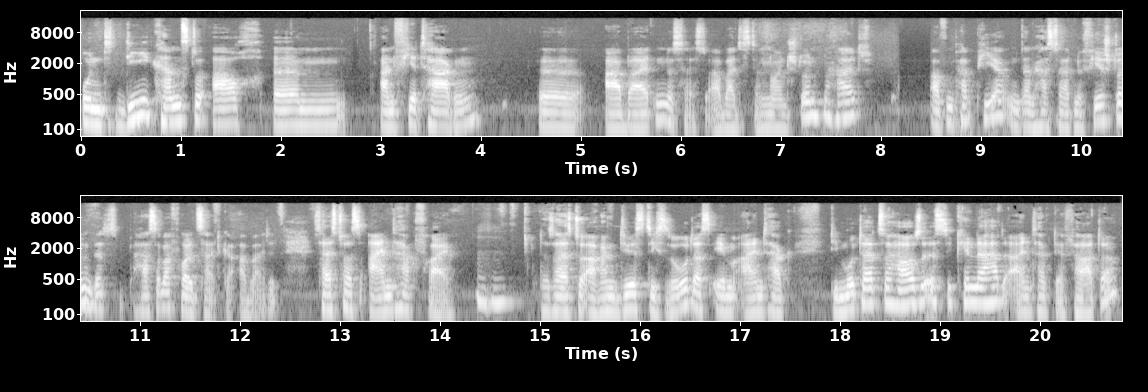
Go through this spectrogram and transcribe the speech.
Und die kannst du auch ähm, an vier Tagen äh, arbeiten. Das heißt, du arbeitest dann neun Stunden halt auf dem Papier und dann hast du halt nur vier Stunden, bist, hast aber Vollzeit gearbeitet. Das heißt, du hast einen Tag frei. Das heißt, du arrangierst dich so, dass eben ein Tag die Mutter zu Hause ist, die Kinder hat, einen Tag der Vater.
